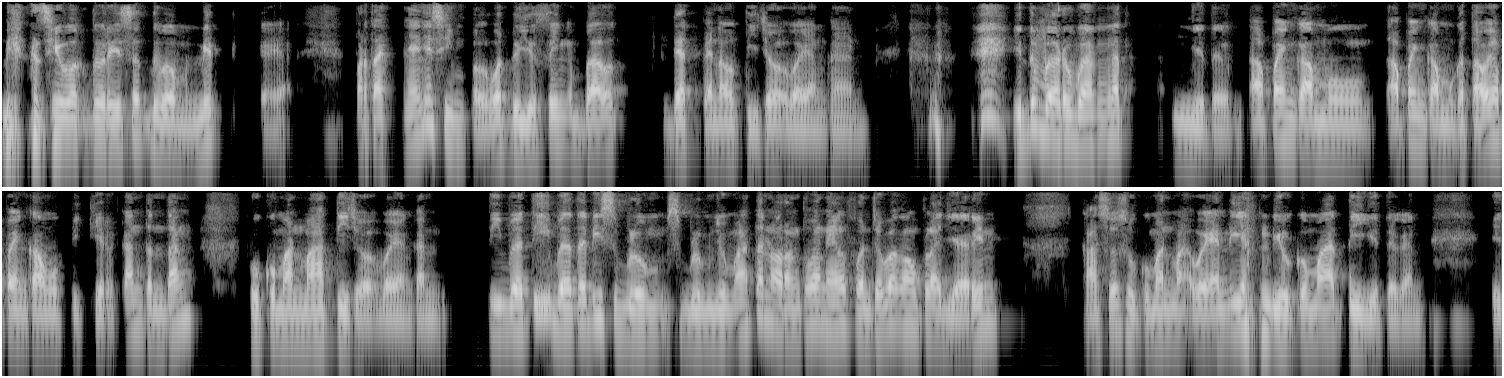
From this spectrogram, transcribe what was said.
Dikasih waktu riset dua menit kayak pertanyaannya simple what do you think about death penalty? Coba bayangkan. Itu baru banget gitu. Apa yang kamu apa yang kamu ketahui apa yang kamu pikirkan tentang hukuman mati coba bayangkan. Tiba-tiba tadi sebelum sebelum jumatan orang tua nelpon coba kamu pelajarin kasus hukuman WNI yang dihukum mati gitu kan. Ya,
